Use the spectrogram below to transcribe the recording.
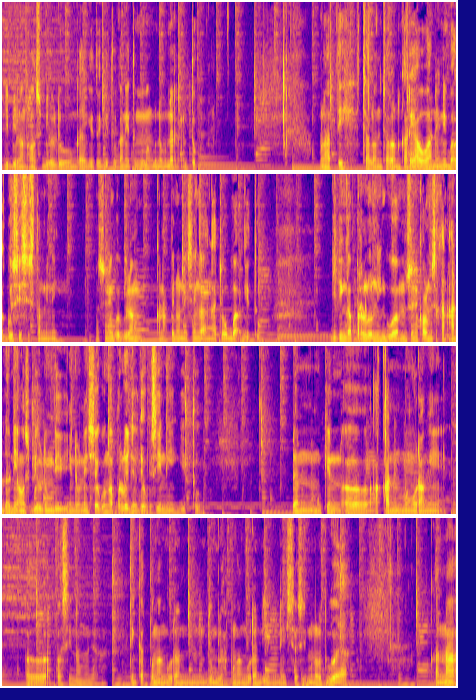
dibilang Ausbildung kayak gitu-gitu kan. Itu memang benar-benar untuk melatih calon-calon karyawan. Ini bagus sih sistem ini. Maksudnya gue bilang kenapa Indonesia nggak nggak coba gitu? Jadi nggak perlu nih gue misalnya kalau misalkan ada nih Ausbildung di Indonesia gue nggak perlu jauh-jauh ke sini gitu. Dan mungkin uh, akan mengurangi uh, apa sih namanya tingkat pengangguran jumlah pengangguran di Indonesia sih menurut gue ya. Karena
